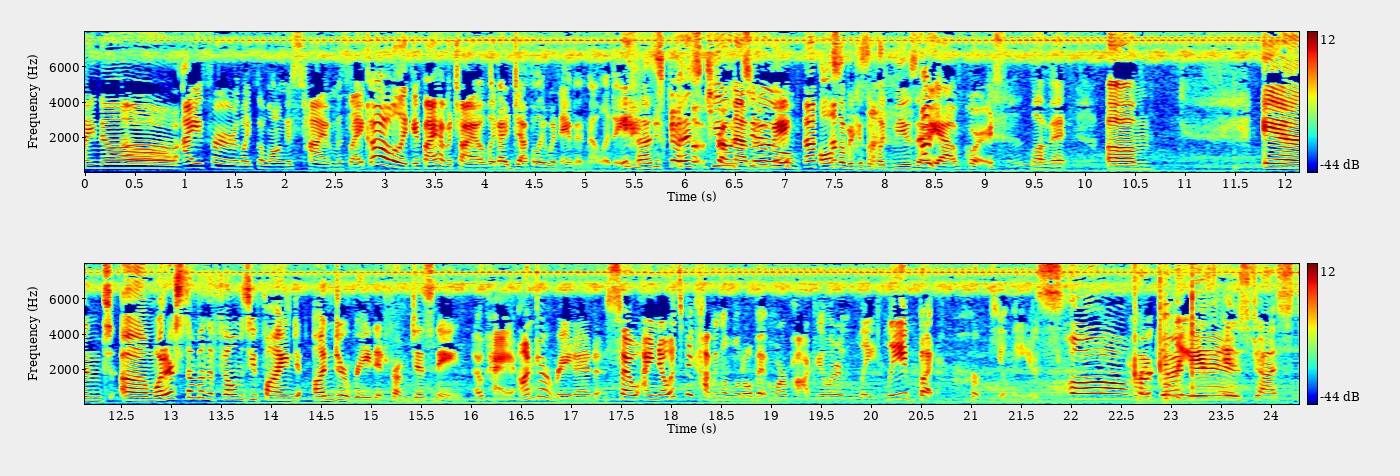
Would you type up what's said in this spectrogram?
I know. Oh, I for like the longest time was like, oh, like if I have a child, like I definitely would name it Melody. that's that's cute From that too. movie. also because of like music. oh yeah, of course. love it. Um, and um, what are some of the films you find underrated from Disney? Okay, underrated. So I know it's becoming a little bit more popular lately, but Hercules. Oh Hercules is just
